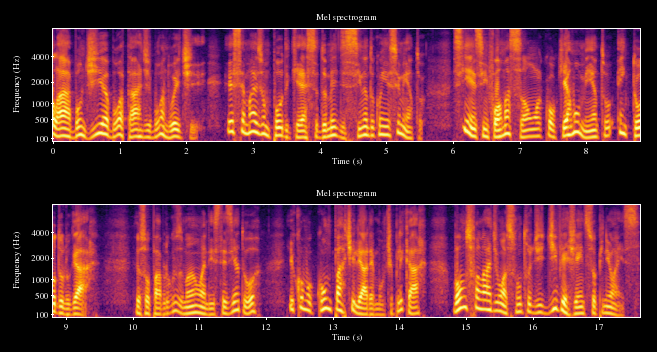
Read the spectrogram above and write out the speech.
Olá, bom dia, boa tarde, boa noite. Esse é mais um podcast do Medicina do Conhecimento. Ciência e informação a qualquer momento, em todo lugar. Eu sou Pablo Guzmão, anestesiador, e como compartilhar é multiplicar, vamos falar de um assunto de divergentes opiniões.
